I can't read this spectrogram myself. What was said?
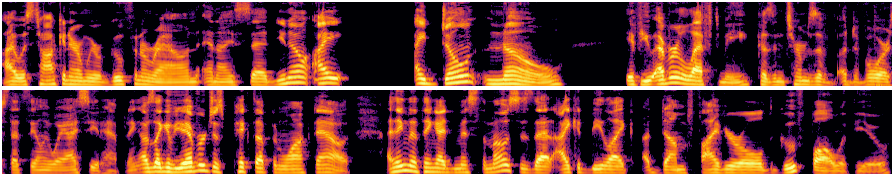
I was talking to her and we were goofing around, and I said, "You know, I I don't know if you ever left me, because in terms of a divorce, that's the only way I see it happening. I was like, if you ever just picked up and walked out, I think the thing I'd miss the most is that I could be like a dumb five year old goofball with you.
